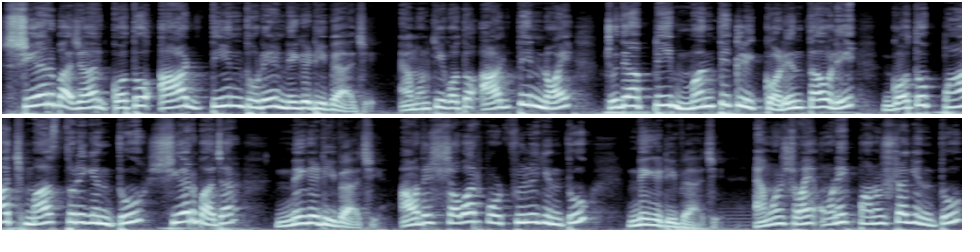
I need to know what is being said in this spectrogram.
শেয়ার বাজার গত আট দিন ধরে নেগেটিভে আছে। এমনকি গত আট দিন নয়, যদি আপনি মান্থে ক্লিক করেন, তাহলে গত পাঁচ মাস ধরে কিন্তু শেয়ার বাজার নেগেটিভে আছে। আমাদের সবার পোর্টফোলিও কিন্তু নেগেটিভে আছে। এমন সময় অনেক মানুষরা কিন্তু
